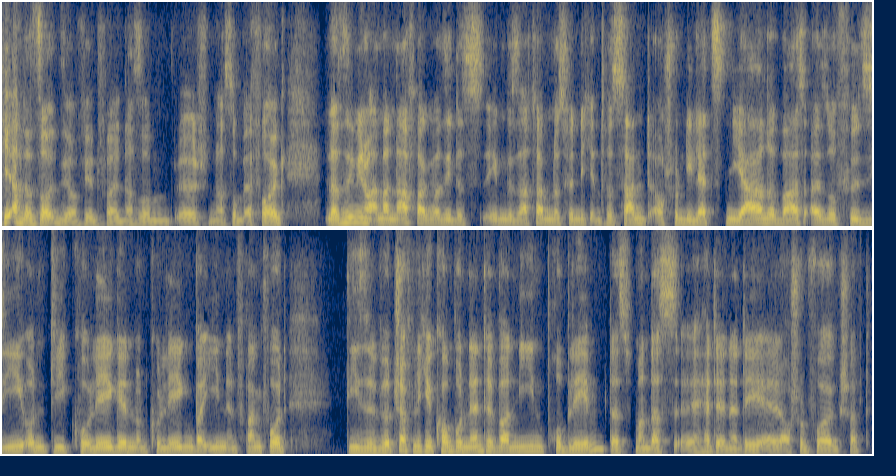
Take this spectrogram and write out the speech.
Ja, das sollten Sie auf jeden Fall nach so, einem, äh, nach so einem Erfolg. Lassen Sie mich noch einmal nachfragen, weil Sie das eben gesagt haben. Das finde ich interessant. Auch schon die letzten Jahre war es also für Sie und die Kolleginnen und Kollegen bei Ihnen in Frankfurt, diese wirtschaftliche Komponente war nie ein Problem, dass man das äh, hätte in der DEL auch schon vorher geschafft?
